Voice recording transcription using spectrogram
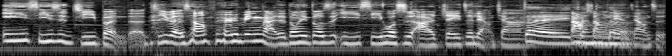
？EEC 是基本的，基本上菲律宾买的东西都是 EEC 或是 RJ 这两家对大商店这样子。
